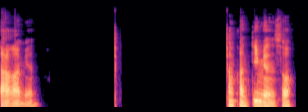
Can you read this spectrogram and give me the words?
나가면 한 칸 뛰면서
